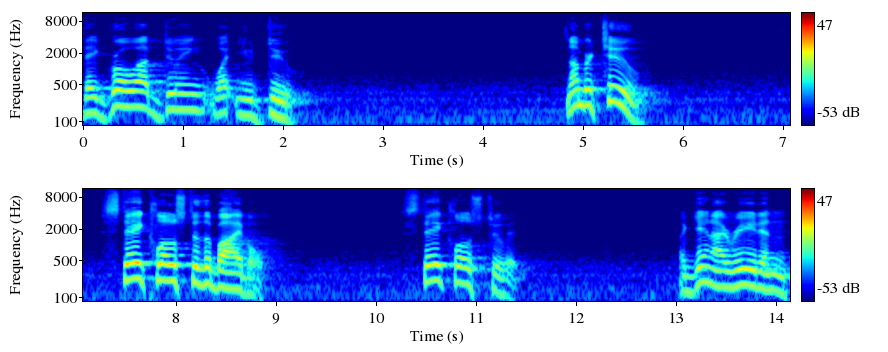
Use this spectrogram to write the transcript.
they grow up doing what you do. Number two, stay close to the Bible. Stay close to it. Again, I read, and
